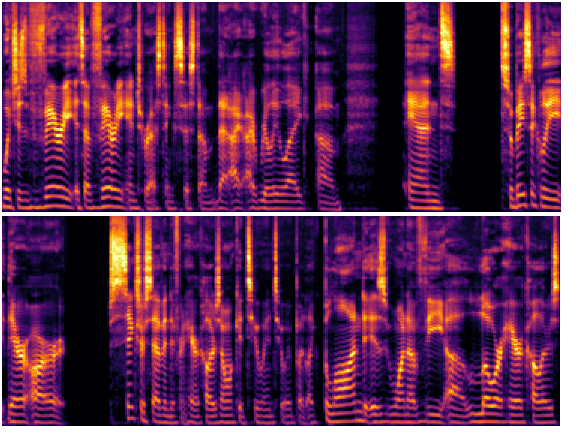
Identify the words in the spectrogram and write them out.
which is very it's a very interesting system that I, I really like. Um, and so basically there are six or seven different hair colors. I won't get too into it, but like blonde is one of the uh, lower hair colors.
